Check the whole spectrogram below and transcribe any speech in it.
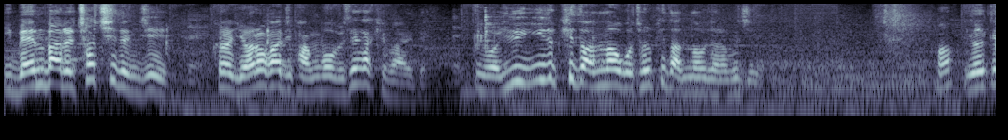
이 맨발을 처치든지 그런 여러 가지 방법을 생각해 봐야 돼. 이거 이- 이렇게도 안 나오고 저렇게도 안 나오잖아, 그지? 어? 이럴 때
